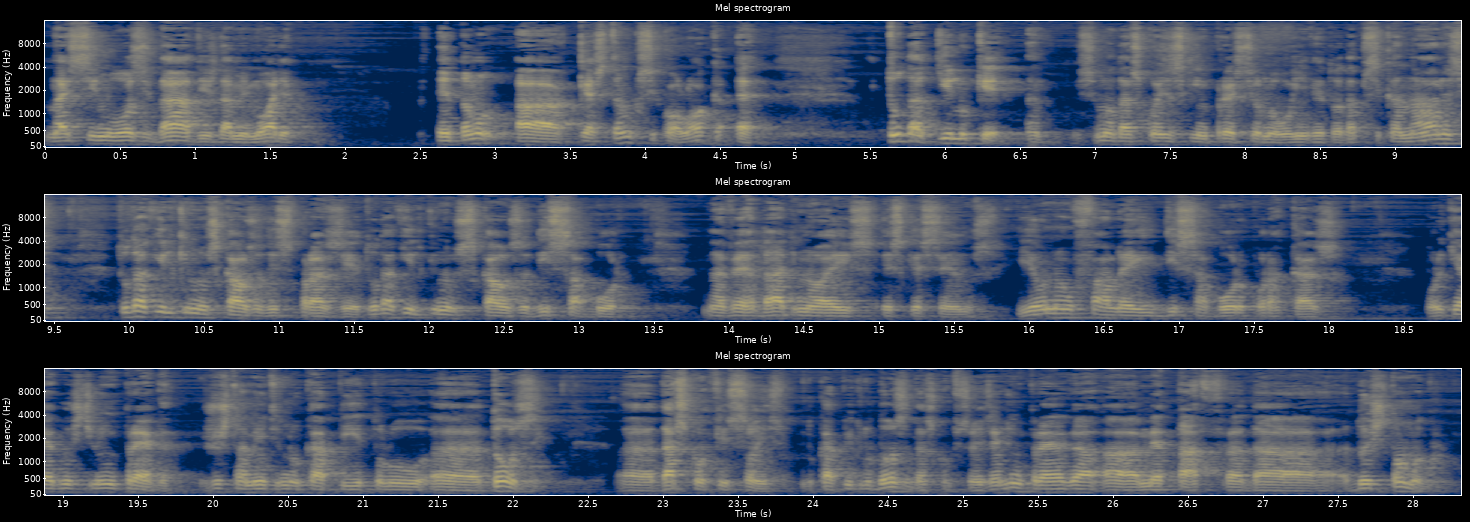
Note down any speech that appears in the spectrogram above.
nas sinuosidades da memória. Então, a questão que se coloca é tudo aquilo que, isso é uma das coisas que impressionou o inventor da psicanálise, tudo aquilo que nos causa desprazer, tudo aquilo que nos causa dissabor, na verdade nós esquecemos. E eu não falei de sabor por acaso, porque Agostinho emprega, justamente no capítulo uh, 12 uh, das Confissões, no capítulo 12 das Confissões, ele emprega a metáfora da, do estômago.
